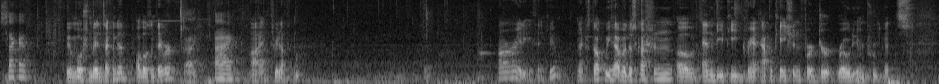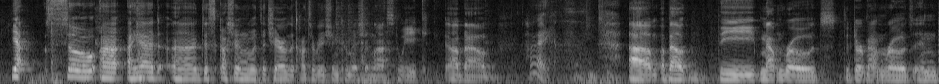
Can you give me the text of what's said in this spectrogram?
Second. We have a motion made and seconded. All those in favor? Aye. Aye. Aye, three, nothing. Alrighty, thank you. Next up, we have a discussion of MVP grant application for dirt road improvements. Yeah, so uh, I had a discussion with the chair of the Conservation Commission last week about, hi, um, about the mountain roads, the dirt mountain roads, and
